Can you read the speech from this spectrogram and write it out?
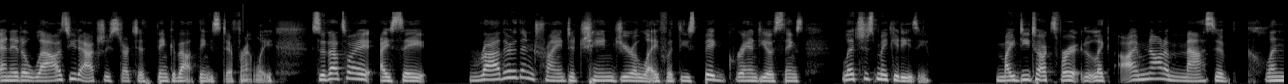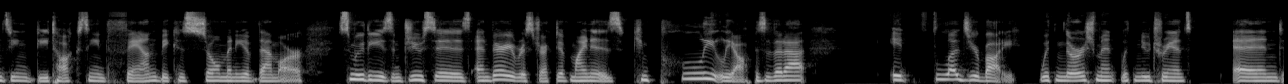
and it allows you to actually start to think about things differently. So that's why I say, rather than trying to change your life with these big, grandiose things, let's just make it easy my detox for like I'm not a massive cleansing detoxing fan because so many of them are smoothies and juices and very restrictive. Mine is completely opposite of that. It floods your body with nourishment, with nutrients and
